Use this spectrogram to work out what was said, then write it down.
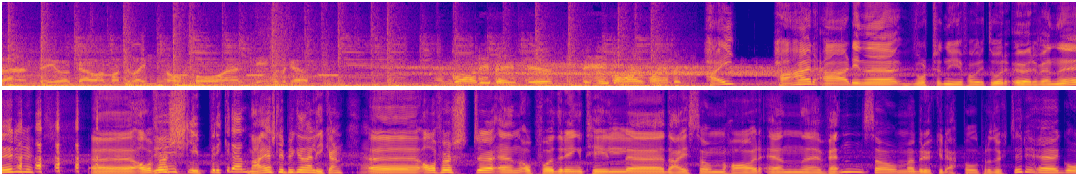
and there you go on modulation, all four, and keying with a go. Quality base here. The Eagle has landed. Hei, her er dine vårt nye favorittord, ørevenner. Aller Du først slipper ikke den. Nei, jeg slipper ikke den. Jeg liker den. Uh, aller først eh, en oppfordring til deg som har en venn som bruker Apple-produkter. Uh, gå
